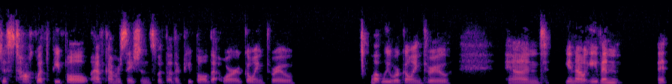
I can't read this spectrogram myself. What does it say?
just talk with people, have conversations with other people that were going through what we were going through. And, you know, even it,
